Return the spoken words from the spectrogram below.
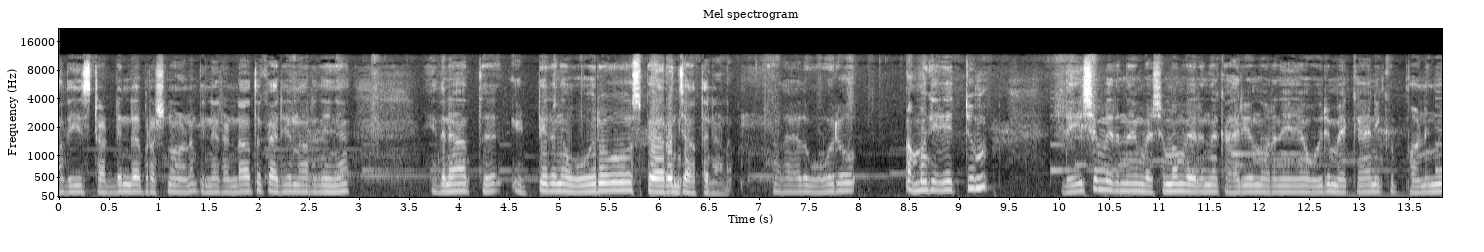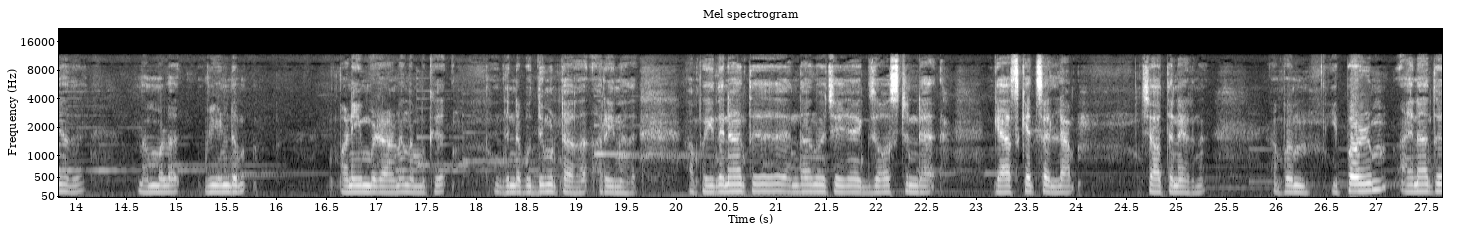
അത് ഈ സ്റ്റഡിന്റെ പ്രശ്നമാണ്. പിന്നെ രണ്ടാമത്തെ കാര്യം എന്ന് പറഞ്ഞു കഴിഞ്ഞാൽ ഇതിനകത്ത് ഇട്ടിരുന്ന ഓരോ സ്പെയറും ചാത്തനാണ്. അതായത് ഓരോ നമുക്ക് ഏറ്റവും ദേഷ്യം വരുന്നതും വിഷമം വരുന്ന കാര്യം എന്ന് പറഞ്ഞു കഴിഞ്ഞാൽ ഒരു മെക്കാനിക്ക് പണിഞ്ഞത് നമ്മൾ വീണ്ടും പണിയുമ്പോഴാണ് നമുക്ക് ഇതിന്റെ ബുദ്ധിമുട്ട് അറിയുന്നത്. അപ്പോൾ ഇതിനകത്ത് എന്താണെന്ന് വെച്ച് കഴിഞ്ഞാൽ എക്സോസ്റ്റിന്റെ ഗ്യാസ്കറ്റ്സ് എല്ലാം ചാത്തനായിരുന്നു. അപ്പം ഇപ്പോഴും അതിനകത്ത്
